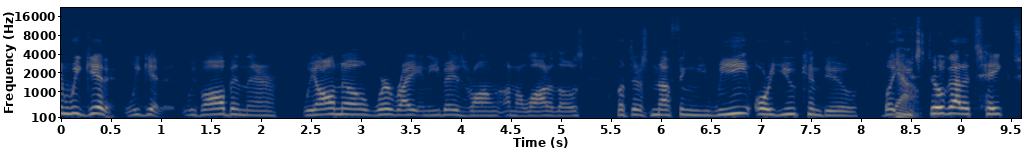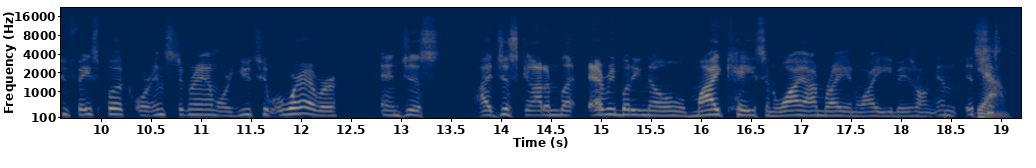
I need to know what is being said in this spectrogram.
And we get it. We get it. We've all been there. We all know we're right and eBay's wrong on a lot of those, but there's nothing we or you can do. But Yeah. you still got to take to Facebook or Instagram or YouTube or wherever and just I just got to let everybody know my case and why I'm right and why eBay's wrong. And it's Yeah. just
